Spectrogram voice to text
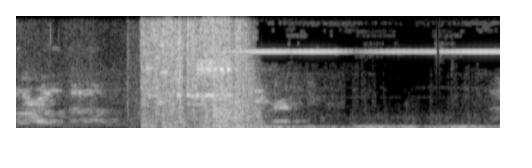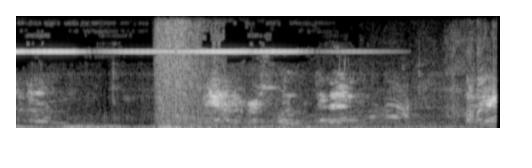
borrowed um, um, yeah, the first one, and then.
